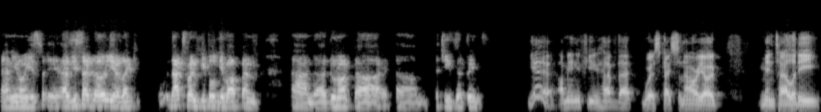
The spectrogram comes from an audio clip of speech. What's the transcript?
and you know, you, as you said earlier, like that's when people give up and and uh, do not uh, um, achieve their dreams. Yeah, I mean, if you have that worst case scenario mentality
